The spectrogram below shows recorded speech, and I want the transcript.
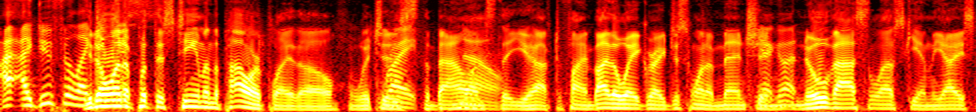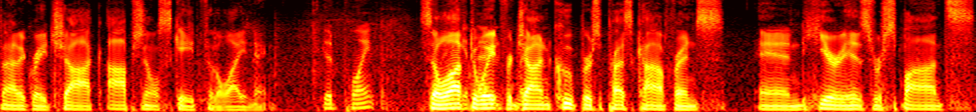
I, I do feel like you don't want to put this team on the power play, though, which is Right. the balance No. that you have to find. By the way, Greg, just want to mention Yeah, no Vasilevskiy on the ice, not a great shock. Optional skate for the Lightning. Good point. So we'll have to wait for Jon Cooper's press conference and hear his response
